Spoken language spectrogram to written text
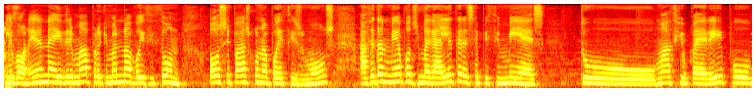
Λοιπόν, είναι ένα ίδρυμα προκειμένου να βοηθηθούν όσοι πάσχουν από εθισμούς. Αυτή ήταν μία από τις μεγαλύτερες επιθυμίες του Μάθιου Πέρι που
